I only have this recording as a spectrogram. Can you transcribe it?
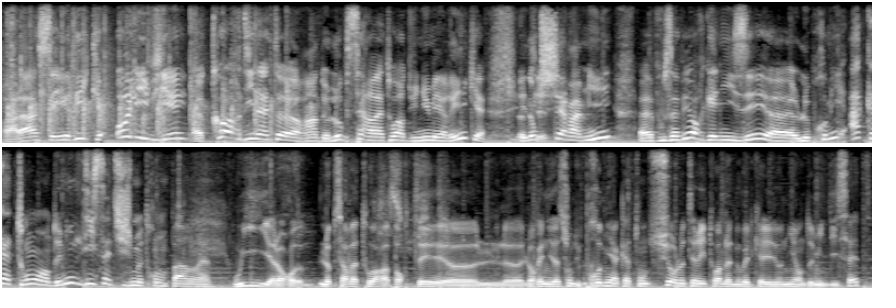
Voilà, c'est Eric Olivier, euh, coordinateur hein, de l'Observatoire du numérique. Et donc, it. cher ami, euh, vous avez organisé euh, le premier hackathon en 2017, si je me trompe pas. ouais. Oui, alors euh, l'Observatoire a porté euh, l'organisation du premier hackathon sur le territoire de la Nouvelle-Calédonie en 2017.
